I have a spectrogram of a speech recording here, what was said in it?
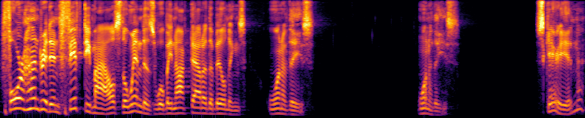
450 miles, the windows will be knocked out of the buildings. One of these. One of these. Scary, isn't it?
